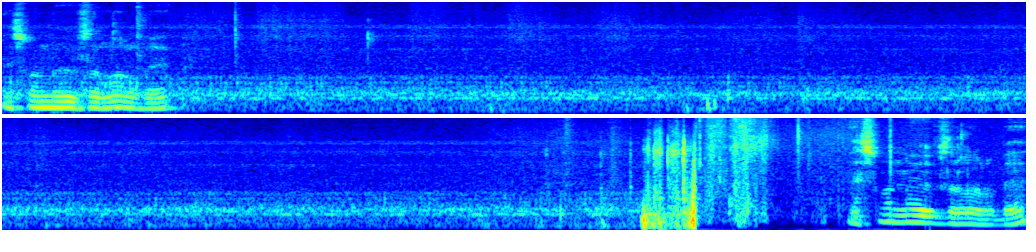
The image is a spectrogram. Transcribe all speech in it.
This one moves a little bit. This one moves a little bit.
